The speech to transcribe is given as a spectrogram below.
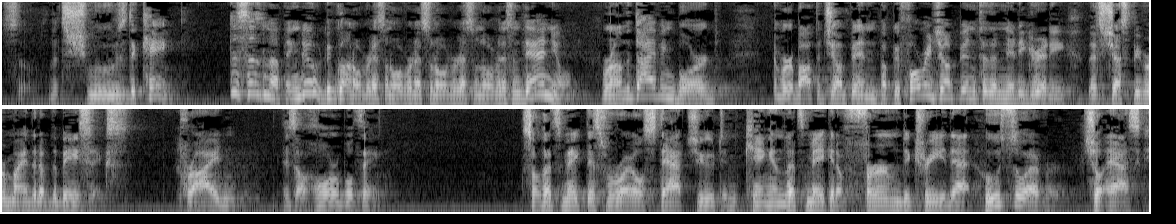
So let's schmooze the king. This is nothing new. We've gone over this and over this and over this and over this and Daniel. We're on the diving board and we're about to jump in. But before we jump into the nitty gritty, let's just be reminded of the basics. Pride is a horrible thing. So let's make this royal statute and king, and let's make it a firm decree that whosoever shall ask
